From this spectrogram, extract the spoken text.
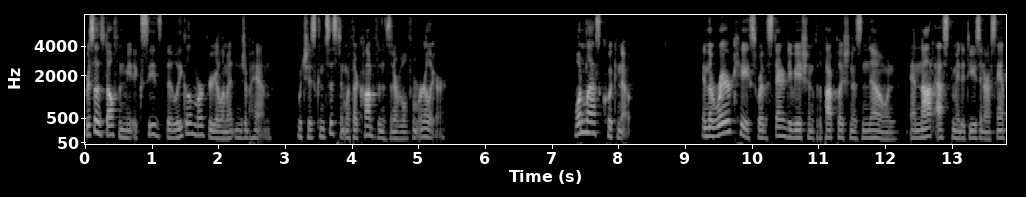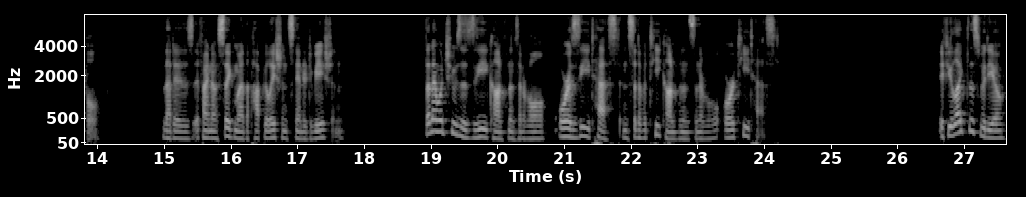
Risso's dolphin meat exceeds the legal mercury limit in Japan, which is consistent with our confidence interval from earlier. One last quick note. In the rare case where the standard deviation for the population is known and not estimated using our sample, that is, if I know sigma, the population standard deviation, then I would choose a z confidence interval or a z test instead of a t confidence interval or a t test. If you liked this video,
